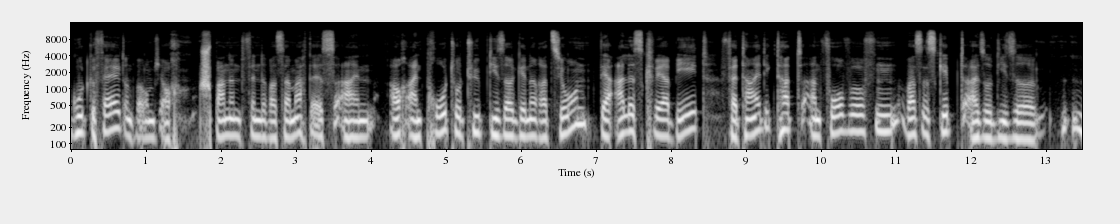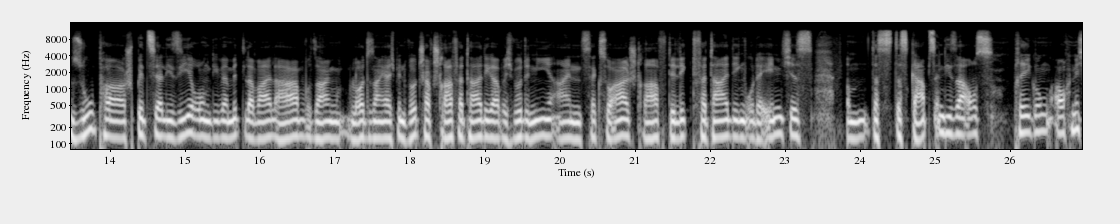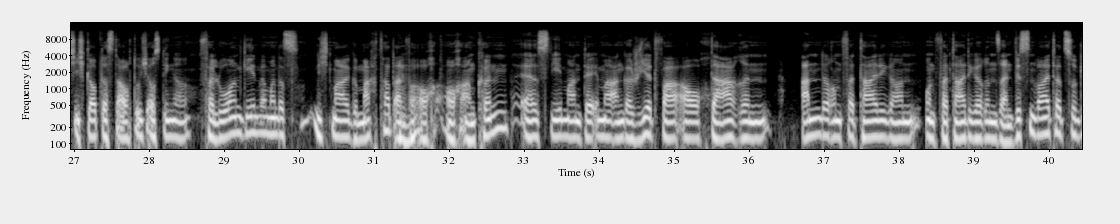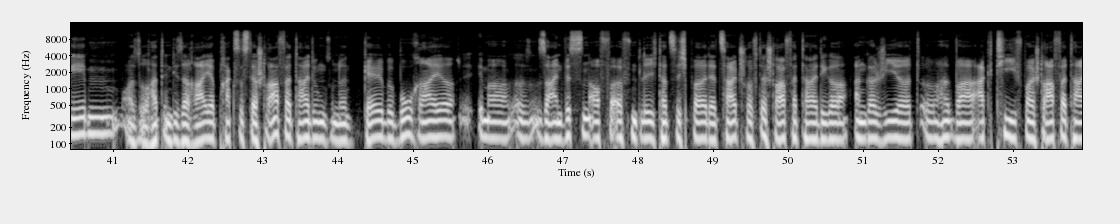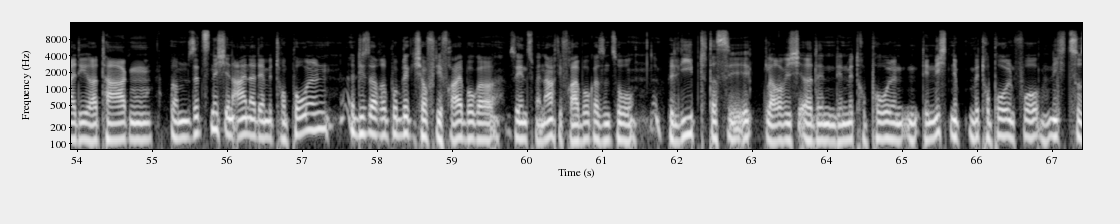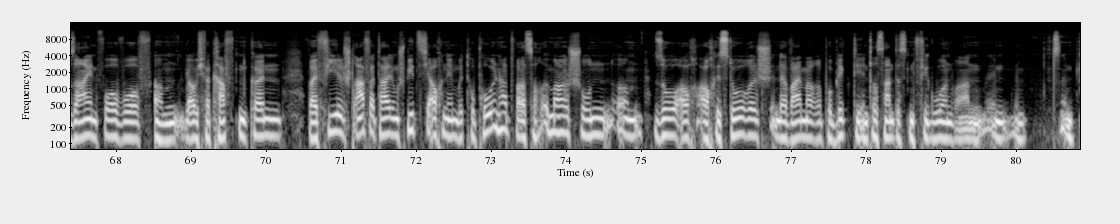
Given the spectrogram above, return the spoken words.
gut gefällt und warum ich auch spannend finde, was er macht. Er ist ein, auch ein Prototyp dieser Generation, der alles querbeet verteidigt hat an Vorwürfen, was es gibt. Also diese super Spezialisierung, die wir mittlerweile haben, wo sagen, Leute sagen, ja, ich bin Wirtschaftsstrafverteidiger, aber ich würde nie einen Sexualstrafdelikt verteidigen oder ähnliches. Ähm, das, das gab es in dieser Ausprägung Prägung auch nicht. Ich glaube, dass da auch durchaus Dinge verloren gehen, wenn man das nicht mal gemacht hat, einfach mhm. auch, auch an Können. Er ist jemand, der immer engagiert war, auch darin, anderen Verteidigern und Verteidigerinnen sein Wissen weiterzugeben. Also hat in dieser Reihe Praxis der Strafverteidigung so eine gelbe Buchreihe immer äh, sein Wissen auch veröffentlicht, hat sich bei der Zeitschrift der Strafverteidiger engagiert, äh, war aktiv bei Strafverteidigertagen, ähm, sitzt nicht in einer der Metropolen dieser Republik. Ich hoffe, die Freiburger sehen es mir nach. Die Freiburger sind so beliebt, dass sie, glaube ich, äh, den, den Metropolen, den Nicht-Metropolen vor, nicht zu sein Vorwurf, ähm, glaube ich, verkraften können, weil viel Strafverteidigung spielt sich auch in den Metropolen hat, war es auch immer schon ähm, so, auch, auch historisch in der Weimarer Republik. Die interessantesten Figuren waren in, in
